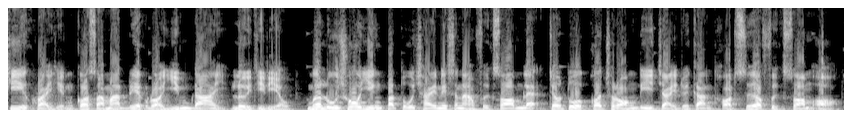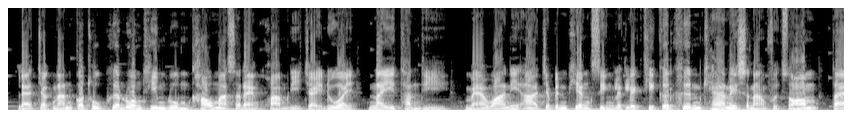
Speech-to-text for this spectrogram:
ที่ใครเห็นก็สามารถเรียกรอยยิ้มได้เลยทีเดียว เมื่อลูโชยิงประตูชัยในสนามฝึกซ้อม และเจ้าตัวก็ฉลองดีใจด้วยการถอดเสื้อฝึกซ้อมออก และจากนั้นก็ถูกเพื่อนร่วมทีมรุมเข้ามาแสดงความดีใจด้วย ในทันที แม้ว่านี่อาจจะเป็นเพียงสิ่งเล็กๆ ที่เกิดขึ้นแค่ในสนามฝึกซ้อม แต่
